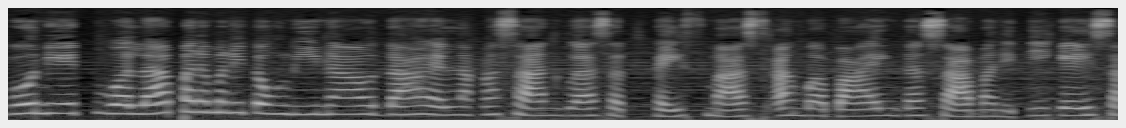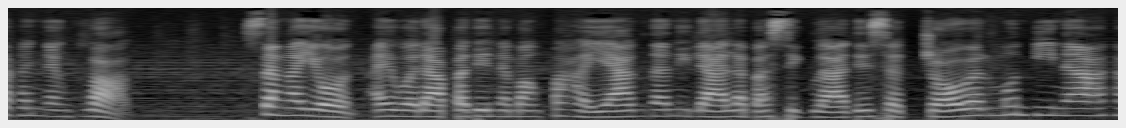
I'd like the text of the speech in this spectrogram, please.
Ngunit wala pa naman itong linaw dahil naka-sunglass at face mask ang babaeng kasama ni PK sa kanyang vlog. Sa ngayon ay wala pa din namang pahayag na nilalabas si Gladys at Joel Mondina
